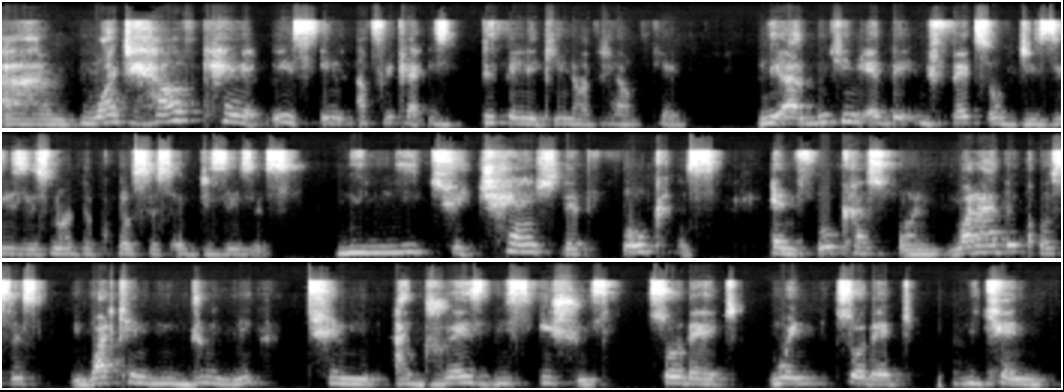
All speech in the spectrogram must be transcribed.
Um, what healthcare is in Africa is definitely not healthcare. We are looking at the effects of diseases, not the causes of diseases. We need to change the focus and focus on what are the causes, what can we do to address these issues so that when so that we can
